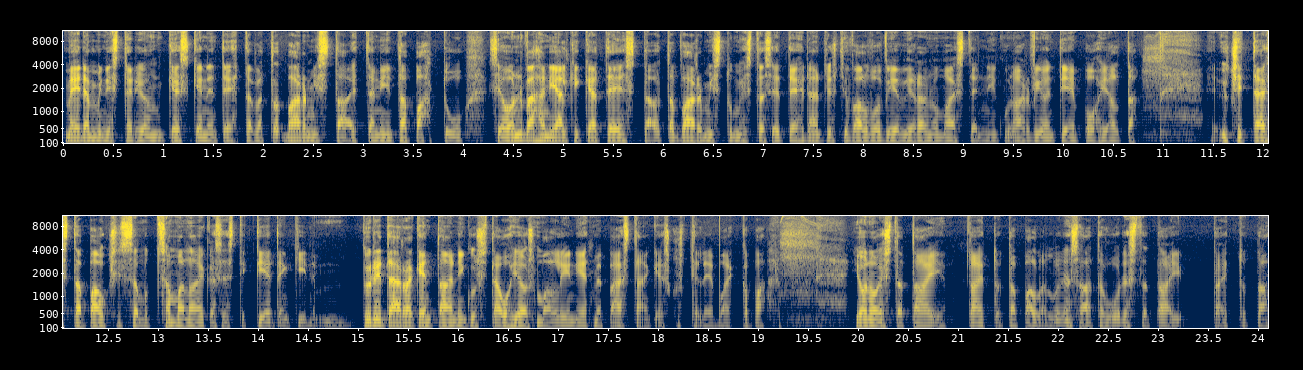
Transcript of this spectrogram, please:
meidän ministeriön keskeinen tehtävä varmistaa, että niin tapahtuu. Se on vähän jälkikäteistä varmistumista. Se tehdään tietysti valvovien viranomaisten niin kuin arviointien pohjalta yksittäistapauksissa, mutta samanaikaisesti tietenkin pyritään rakentamaan niin kuin sitä ohjausmallia niin, että me päästään keskustelemaan vaikkapa jonoista tai, tai tota palveluiden saatavuudesta tai, tai tota,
